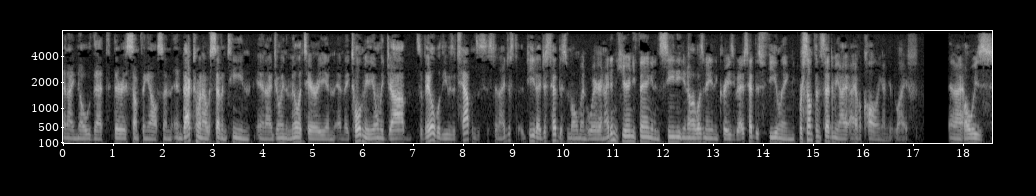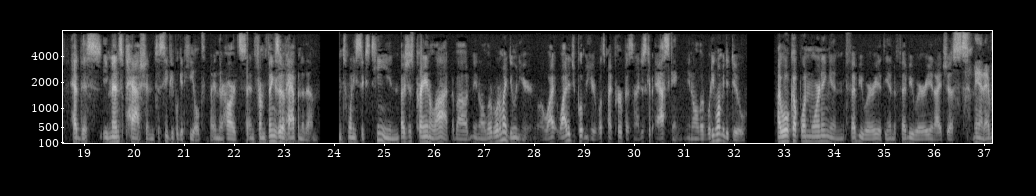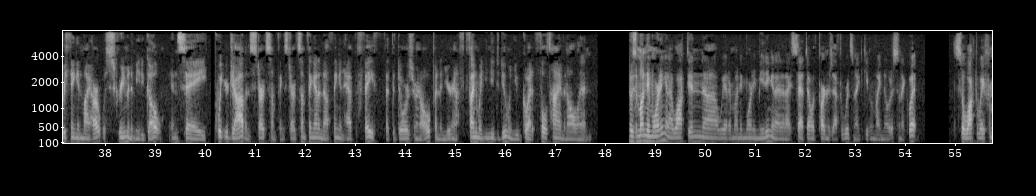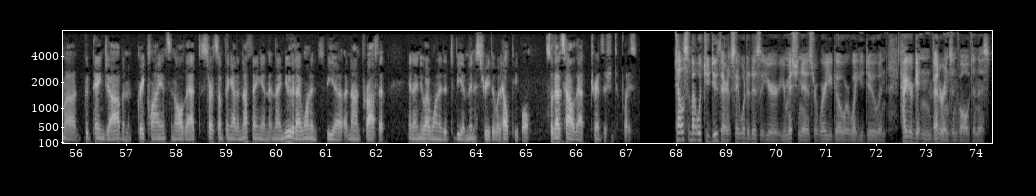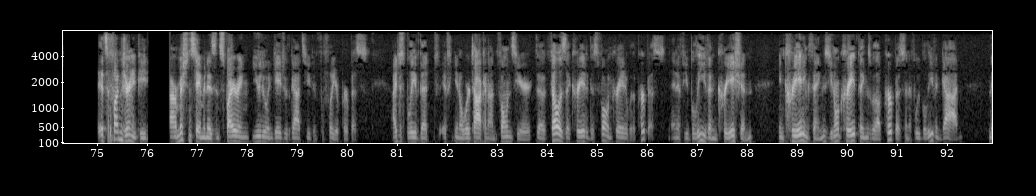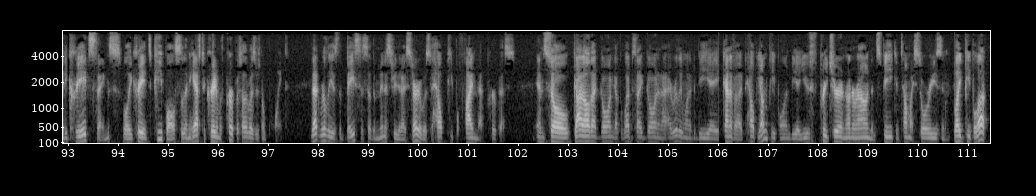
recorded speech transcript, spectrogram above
and I know that there is something else. And, and back to when I was 17 and I joined the military and, and they told me the only job that's available to you is a chaplain's assistant. I just, Pete, I just had this moment where, and I didn't hear anything, I didn't see any, you know, it wasn't anything crazy, but I just had this feeling where something said to me, I, I have a calling on your life. And I always had this immense passion to see people get healed in their hearts and from things that have happened to them in 2016, I was just praying a lot about, you know, Lord, what am I doing here? Why, why did you put me here? What's my purpose? And I just kept asking, you know, Lord, what do you want me to do? I woke up one morning in February, at the end of February, and I just, man, everything in my heart was screaming at me to go and say, quit your job and start something. Start something out of nothing and have the faith that the doors are going to open and you're going to find what you need to do when you go at it full time and all in. It was a Monday morning, and I walked in. Uh, we had our Monday morning meeting, and then I sat down with partners afterwards, and I gave them my notice, and I quit. So walked away from a good paying job and great clients and all that to start something out of nothing. And, and I knew that I wanted to be a, a nonprofit, and I knew I wanted it to be a ministry that would help people. So that's how that transition took place. Tell us about what you do there. Say what it is that your your mission is, or where you go, or what you do, and how you're getting veterans involved in this. It's a fun journey, Pete. Our mission statement is inspiring you to engage with God so you can fulfill your purpose. I just believe that if you know we're talking on phones here, the fellas that created this phone created it with a purpose. And if you believe in creation, in creating things, you don't create things without purpose. And if we believe in God, that He creates things, well, He creates people, so then He has to create them with purpose. Otherwise, there's no point. That really is the basis of the ministry that I started was to help people find that purpose and so got all that going, got the website going, and I really wanted to be a kind of a help young people and be a youth preacher and run around and speak and tell my stories and light people up.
